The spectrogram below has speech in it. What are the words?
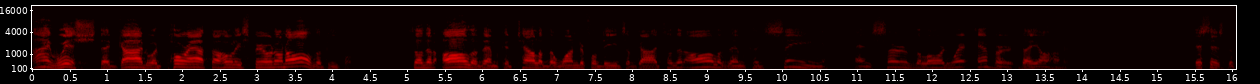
I wish that God would pour out the Holy Spirit on all the people so that all of them could tell of the wonderful deeds of God, so that all of them could sing and serve the Lord wherever they are. This is the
